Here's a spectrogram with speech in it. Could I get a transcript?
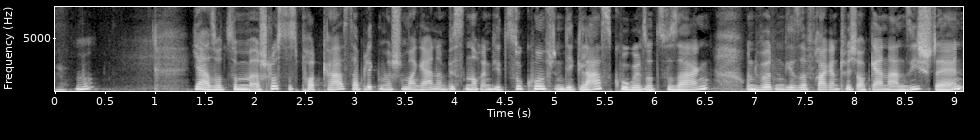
Mhm. Ja, so zum äh, Schluss des Podcasts, da blicken wir schon mal gerne ein bisschen noch in die Zukunft, in die Glaskugel sozusagen und würden diese Frage natürlich auch gerne an Sie stellen.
